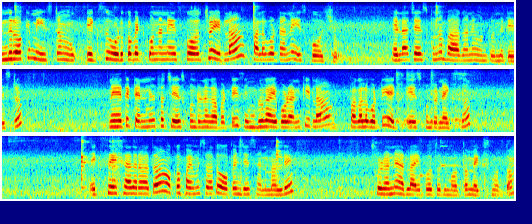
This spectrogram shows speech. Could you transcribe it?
ఇందులోకి మీ ఇష్టం ఎగ్స్ ఉడకబెట్టుకున్న వేసుకోవచ్చు ఇట్లా పలగొట్టనే వేసుకోవచ్చు. ఎలా చేసుకున్నా బాగానే ఉంటుంది టేస్ట్. నేనైతే టెన్ మినిట్స్లో చేసుకుంటున్నా కాబట్టి సింపుల్గా అయిపోవడానికి ఇలా పగలగొట్టి ఎగ్స్ వేసుకుంటున్నా ఎగ్స్. ఎగ్స్ వేసిన తర్వాత ఒక ఫైవ్ మినిట్స్ తర్వాత ఓపెన్ చేశాను మళ్ళీ. చూడండి అట్లా అయిపోతుంది మొత్తం ఎగ్స్ మొత్తం.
